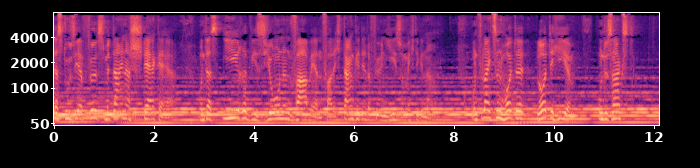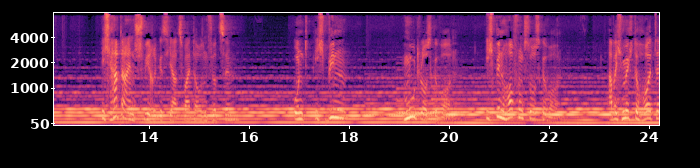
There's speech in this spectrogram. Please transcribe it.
dass du sie erfüllst mit deiner Stärke, Herr, und dass ihre Visionen wahr werden, Vater. Ich danke dir dafür in Jesu mächtigen Namen. Und vielleicht sind heute Leute hier und du sagst, ich hatte ein schwieriges Jahr 2014 und ich bin mutlos geworden. Ich bin hoffnungslos geworden. Aber ich möchte heute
